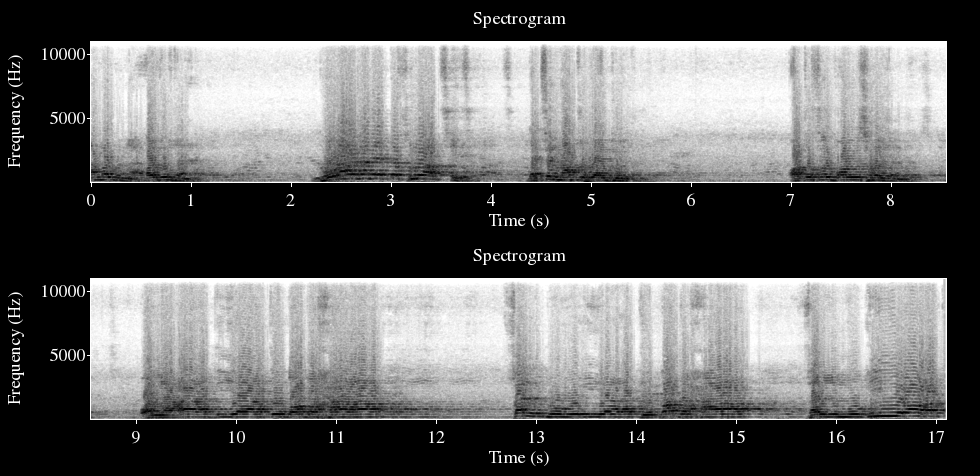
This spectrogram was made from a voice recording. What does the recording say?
নাম্বার বলেন না কয়েকজন জানেন ঘোড়ার নামে একটা সুর আছে দেখছেন মাত্র কয়েকজন জানে। অথচ বলে সবাই জানে والعاديات ضبحا فالموريات قدحا فالمغيرات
